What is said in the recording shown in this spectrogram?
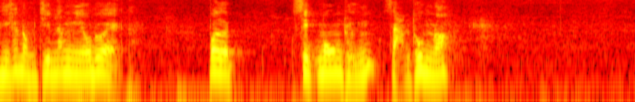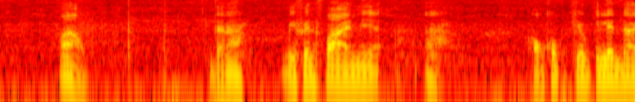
มีขนมจีนน้ำเงี้ยวด้วย เปิดสิบโมงถึงสามทุ่มเนาะอ้าว เดี๋ยวนะ มีเฟรนช์ฟรายมีอะ ของขบเคี้ยวกินเล่นได้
